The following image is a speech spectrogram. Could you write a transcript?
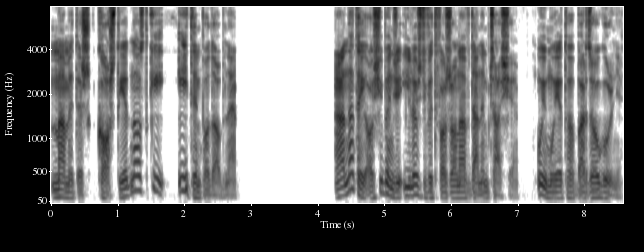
mamy też koszt jednostki i tym podobne. A na tej osi będzie ilość wytworzona w danym czasie. Ujmuję to bardzo ogólnie.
